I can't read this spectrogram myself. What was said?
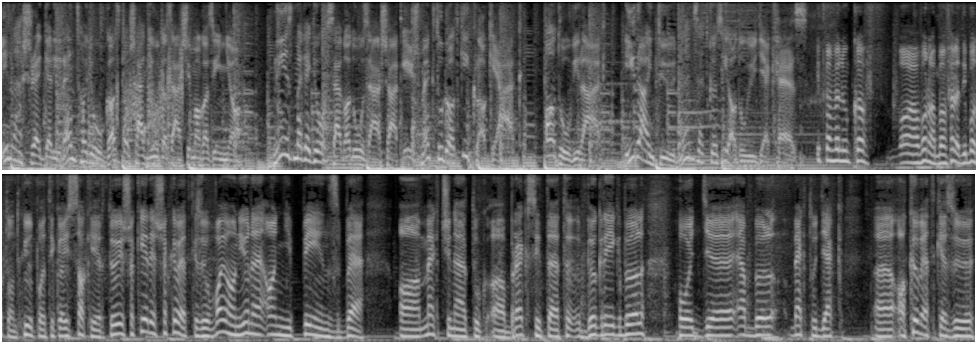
millás reggeli rendhagyó gazdasági utazási magazinja. Nézd meg egy ország adózását, és megtudod, kik lakják. Adóvilág. Iránytű nemzetközi adóügyekhez. Itt van velünk a a vonalban Feledi Botont külpolitikai szakértő, és a kérdés a következő, vajon jön-e annyi pénzbe a, megcsináltuk a Brexitet bögrékből, hogy ebből meg tudják a következő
